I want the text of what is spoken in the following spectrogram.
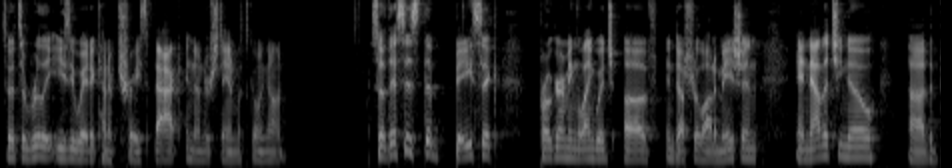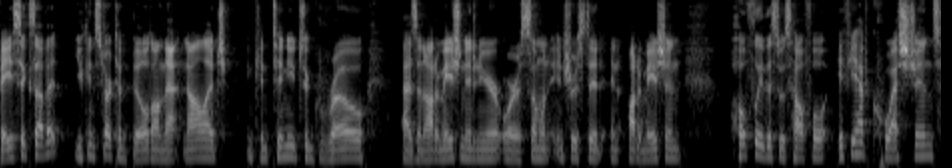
So it's a really easy way to kind of trace back and understand what's going on. So this is the basic programming language of industrial automation. And now that you know uh, the basics of it, you can start to build on that knowledge and continue to grow as an automation engineer or as someone interested in automation. Hopefully, this was helpful. If you have questions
